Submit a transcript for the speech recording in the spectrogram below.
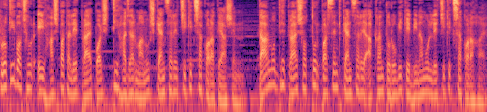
প্রতি বছর এই হাসপাতালে প্রায় পঁয়ষট্টি হাজার মানুষ ক্যান্সারের চিকিৎসা করাতে আসেন। তার মধ্যে প্রায় সত্তর পার্সেন্ট ক্যান্সারে আক্রান্ত রোগীকে বিনামূল্যে চিকিৎসা করা হয়।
